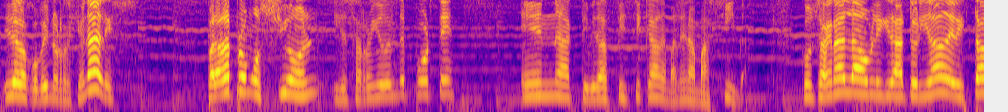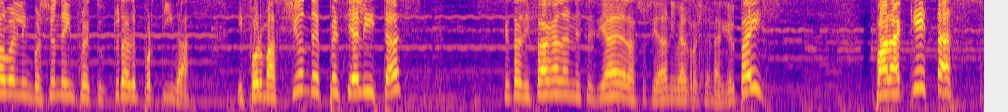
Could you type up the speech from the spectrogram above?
y de los gobiernos regionales para la promoción y desarrollo del deporte en actividad física de manera masiva. Consagrar la obligatoriedad del Estado en la inversión de infraestructura deportiva y formación de especialistas que satisfagan las necesidades de la sociedad a nivel regional y el país. Para que estas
